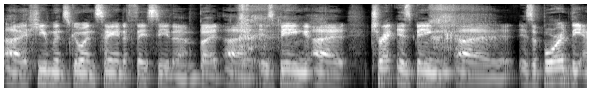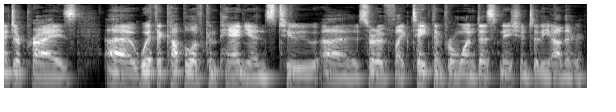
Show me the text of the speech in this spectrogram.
uh, humans go insane if they see them. But uh, is being uh, tra- is being uh, is aboard the Enterprise uh, with a couple of companions to uh, sort of like take them from one destination to the other.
